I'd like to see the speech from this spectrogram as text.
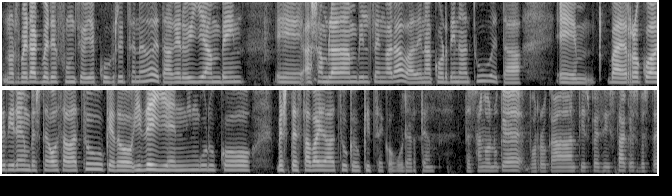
norberak bere funtzioiek kubritzen edo, eta gero hilean behin e, asambladan biltzen gara, ba, dena koordinatu, eta e, ba, errokoak diren beste gauza batzuk, edo ideien inguruko beste eztabaida batzuk eukitzeko gure artean. Eta esango nuke, borroka antiespezistak ez beste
